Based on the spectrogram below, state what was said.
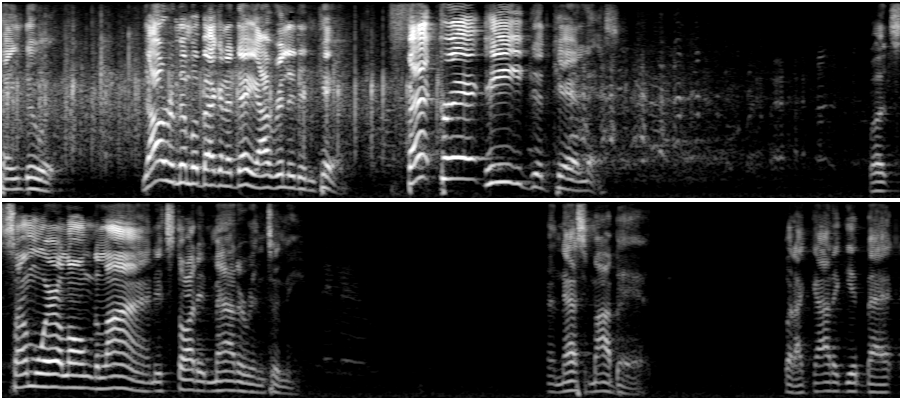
Can't do it. Y'all remember back in the day, I really didn't care. Fat Craige, he could care less. But somewhere along the line, it started mattering to me. And that's my bad but I got to get back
